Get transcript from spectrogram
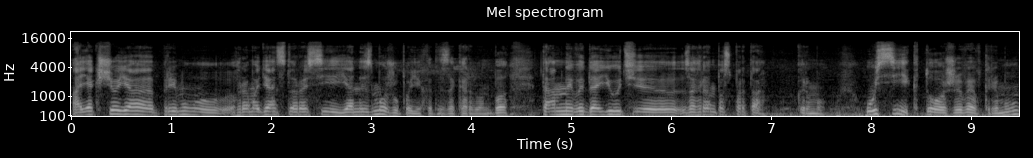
А якщо я прийму громадянство Росії, я не зможу поїхати за кордон, бо там не видають е, загранпаспорта в Криму. Усі, хто живе в Криму,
